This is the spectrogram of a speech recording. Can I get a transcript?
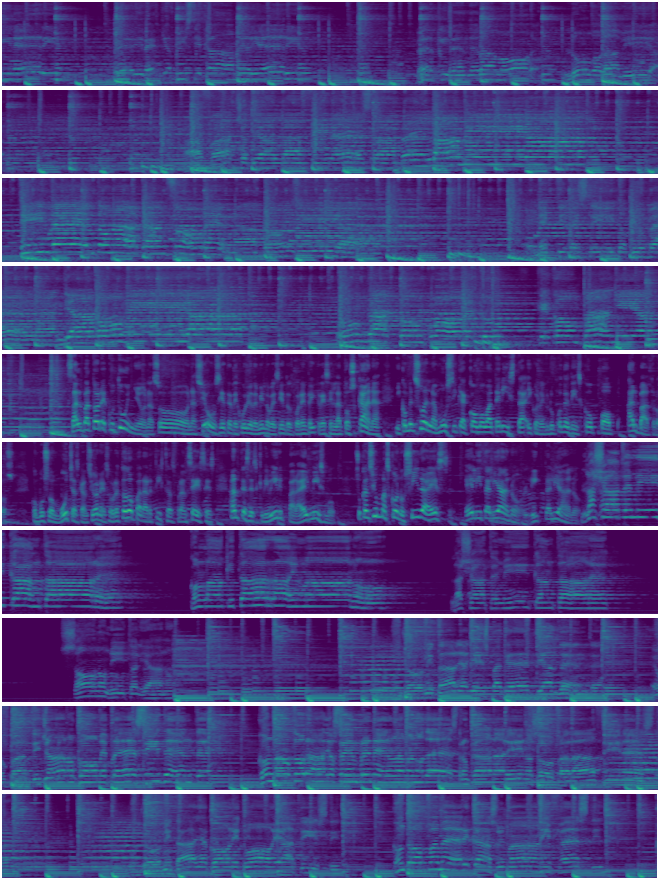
Salvatore Cutuño nació, nació un 7 de julio de 1943 en la Toscana y comenzó en la música como baterista y con el grupo de disco pop Albatros. Compuso muchas canciones, sobre todo para artistas franceses, antes de escribir para él mismo. Su canción más conocida es El Italiano, l'Italiano. Lasciatemi cantare con la chitarra in mano, lasciatemi cantare, sono un italiano. Buongiorno Italia, gli spaghetti al dente, e un partigiano come presidente, con l'autoradio sempre nella mano destra, un canarino sopra la finestra. Italia con i tuoi artisti, con troppa America sui manifesti,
